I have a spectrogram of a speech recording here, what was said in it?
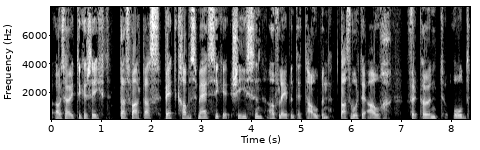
aus heutiger Sicht, das war das wettkampfsmäßige Schießen auf lebende Tauben. Das wurde auch verpönt und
